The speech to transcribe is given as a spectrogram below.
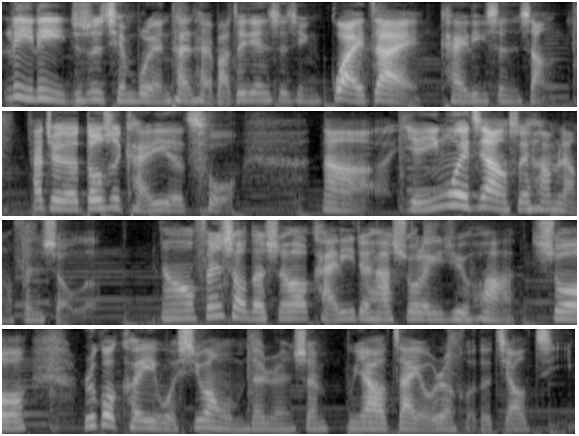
丽丽就是钱伯莲太太，把这件事情怪在凯莉身上，她觉得都是凯莉的错。那也因为这样，所以他们两个分手了。然后分手的时候，凯莉对他说了一句话，说：“如果可以，我希望我们的人生不要再有任何的交集。”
